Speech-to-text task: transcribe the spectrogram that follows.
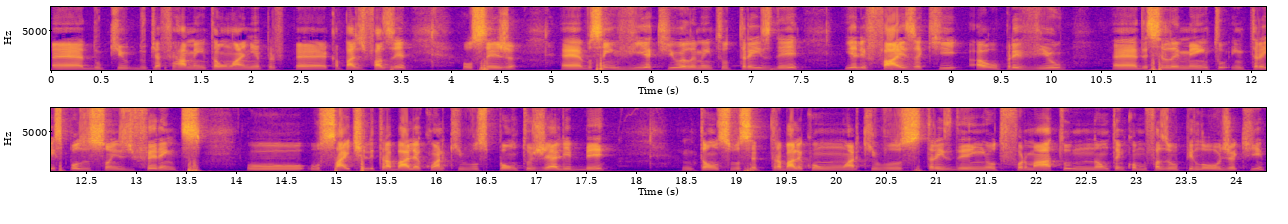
é, do, que, do que a ferramenta online é, é capaz de fazer. Ou seja, é, você envia aqui o elemento 3D e ele faz aqui o preview é, desse elemento em três posições diferentes. O, o site ele trabalha com arquivos .glb, então se você trabalha com arquivos 3D em outro formato, não tem como fazer o upload aqui.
